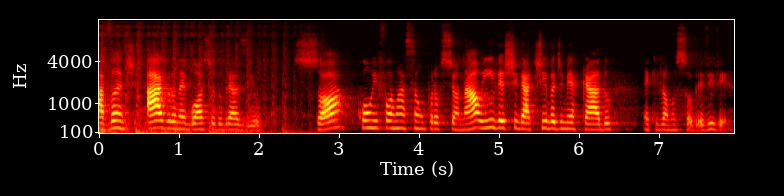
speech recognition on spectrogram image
Avante Agronegócio do Brasil. Só com informação profissional e investigativa de mercado é que vamos sobreviver.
